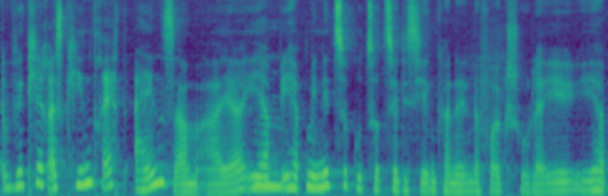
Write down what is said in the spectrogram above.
wirklich als Kind recht einsam auch, ja. Ich Mhm. habe ich hab mich nicht so gut sozialisieren können in der Volksschule. Ich, ich habe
